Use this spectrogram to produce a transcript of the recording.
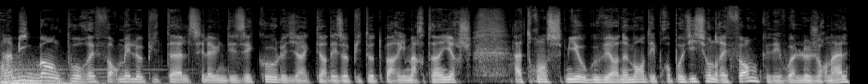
Un Big Bang pour réformer l'hôpital, c'est la une des échos. Le directeur des hôpitaux de Paris, Martin Hirsch, a transmis au gouvernement des propositions de réforme que dévoile le journal.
